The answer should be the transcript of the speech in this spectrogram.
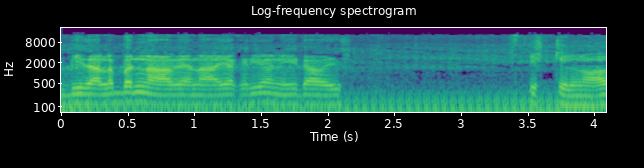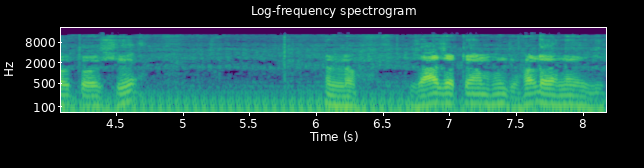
બીજા લબન ના આવે ના એક રહ્યો ને ઈ આવે સ્ટીલનો આવતો હશે હલો જાજો ટાઈમ સુધી હળે નહીં.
